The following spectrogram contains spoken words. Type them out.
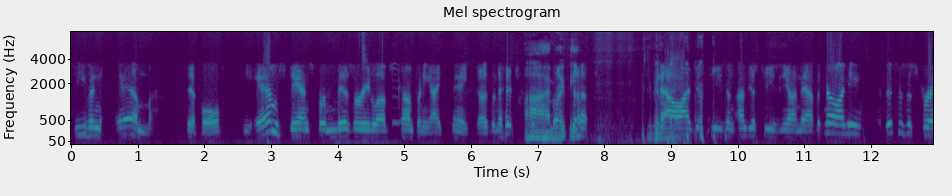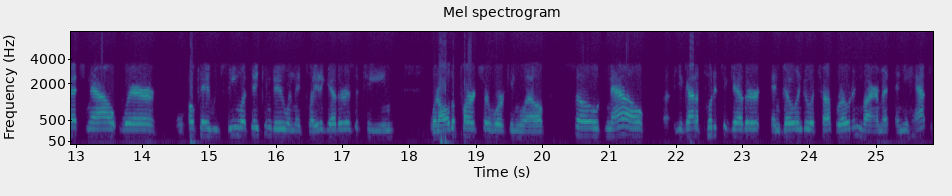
Stephen M. Sipple. The M stands for misery loves company, I think, doesn't it? Uh, But, maybe. uh, You've no, I'm just teasing. I'm just teasing you on that. But no, I mean, this is a stretch now where, okay, we've seen what they can do when they play together as a team, when all the parts are working well. So now Uh, you got to put it together and go into a tough road environment, and you have to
